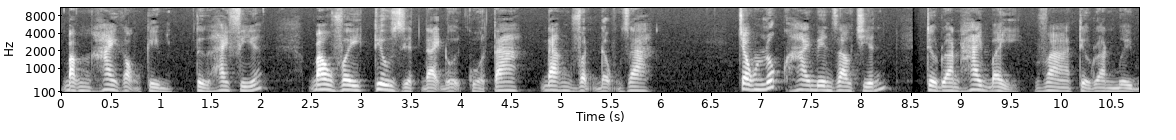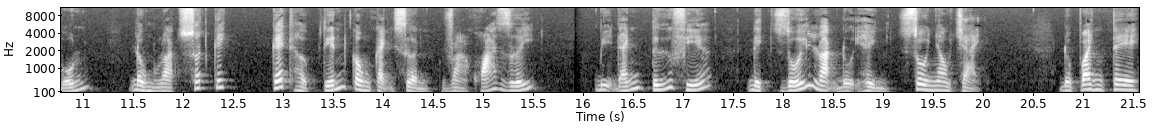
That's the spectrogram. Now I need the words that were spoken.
bằng hai gọng kìm từ hai phía, bao vây tiêu diệt đại đội của ta đang vận động ra. Trong lúc hai bên giao chiến, tiểu đoàn 27 và tiểu đoàn 14 đồng loạt xuất kích, kết hợp tiến công cạnh sườn và khóa dưới, bị đánh tứ phía, địch rối loạn đội hình, xô nhau chạy. Độc Anh Tê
